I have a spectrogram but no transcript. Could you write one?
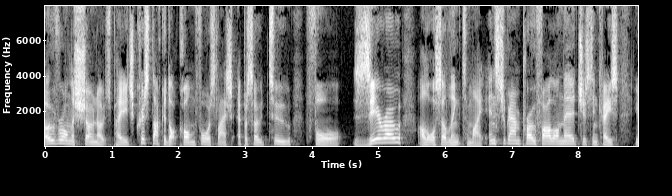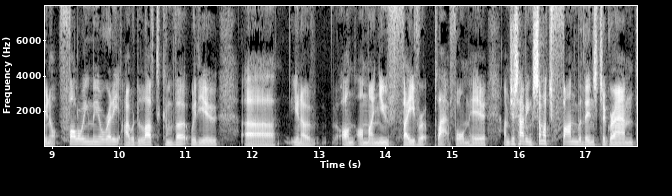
over on the show notes page, chrisducker.com forward slash episode 240. I'll also link to my Instagram profile on there just in case you're not following me already. I would love to convert with you, uh, you know, on, on my new favorite platform here. I'm just having so much fun with Instagram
